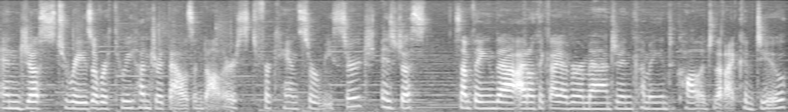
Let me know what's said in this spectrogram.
and just raise over $300,000 for cancer research is just something that I don't think I ever imagined coming into college that I could do.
